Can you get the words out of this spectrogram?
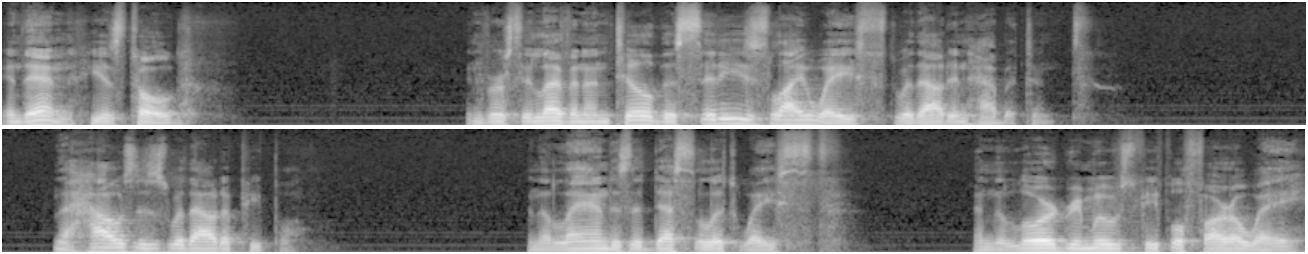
And then he is told in verse 11, until the cities lie waste without inhabitant, the houses without a people, and the land is a desolate waste and the Lord removes people far away,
